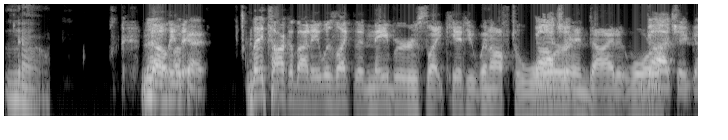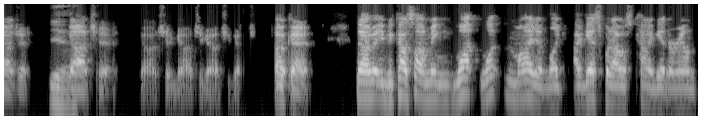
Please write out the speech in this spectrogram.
No. No. no okay. They, they, talk about it. It was like the neighbor's like kid who went off to war gotcha. and died at war. Gotcha. Gotcha. Yeah. Gotcha. Gotcha. Gotcha. Gotcha. Gotcha. Okay. Now, I mean, because I mean, what what might have like I guess what I was kind of getting around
